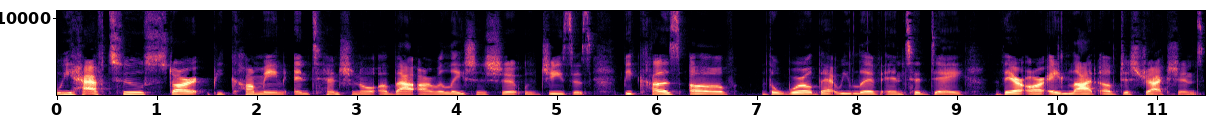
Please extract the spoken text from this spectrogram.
We have to start becoming intentional about our relationship with Jesus. Because of the world that we live in today. There are a lot of distractions,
